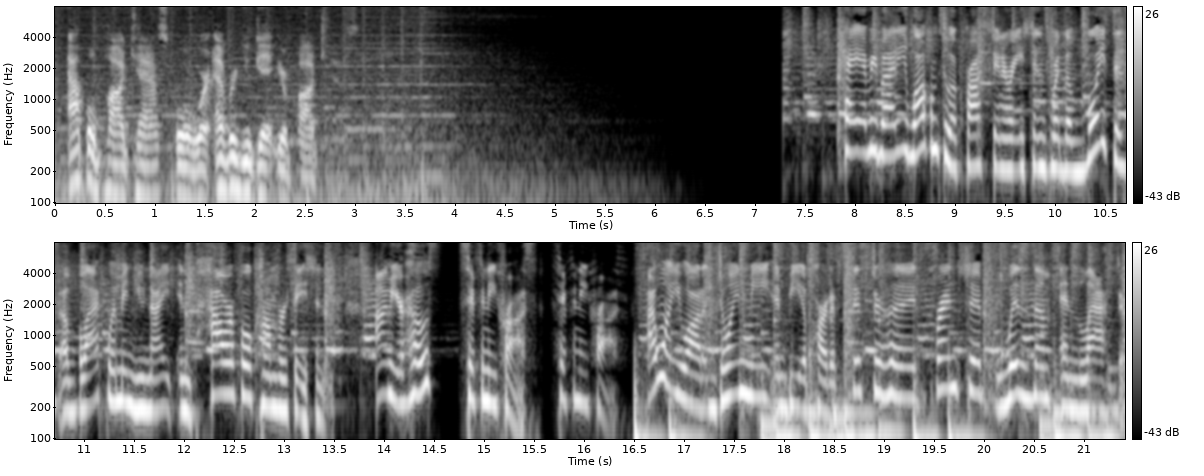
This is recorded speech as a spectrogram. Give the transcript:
Apple Podcasts, or wherever you get your podcasts. Hey, everybody, welcome to Across Generations, where the voices of Black women unite in powerful conversations. I'm your host, Tiffany Cross. Tiffany Cross. I want you all to join me and be a part of sisterhood, friendship, wisdom, and laughter.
